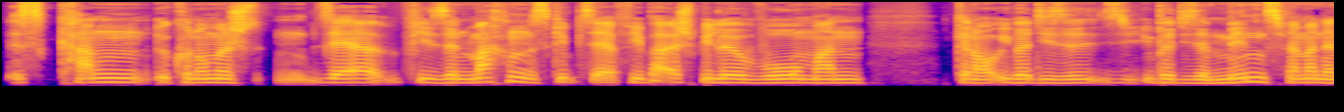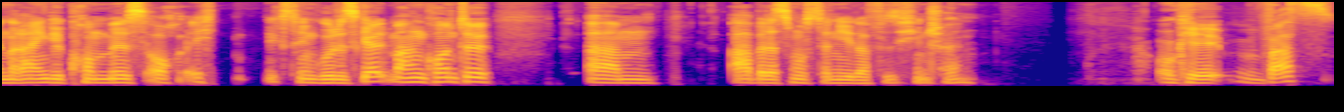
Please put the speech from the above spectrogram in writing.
Es kann ökonomisch sehr viel Sinn machen. Es gibt sehr viele Beispiele, wo man genau über diese, über diese Mints, wenn man dann reingekommen ist, auch echt extrem gutes Geld machen konnte. Ähm, aber das muss dann jeder für sich entscheiden. Okay, was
